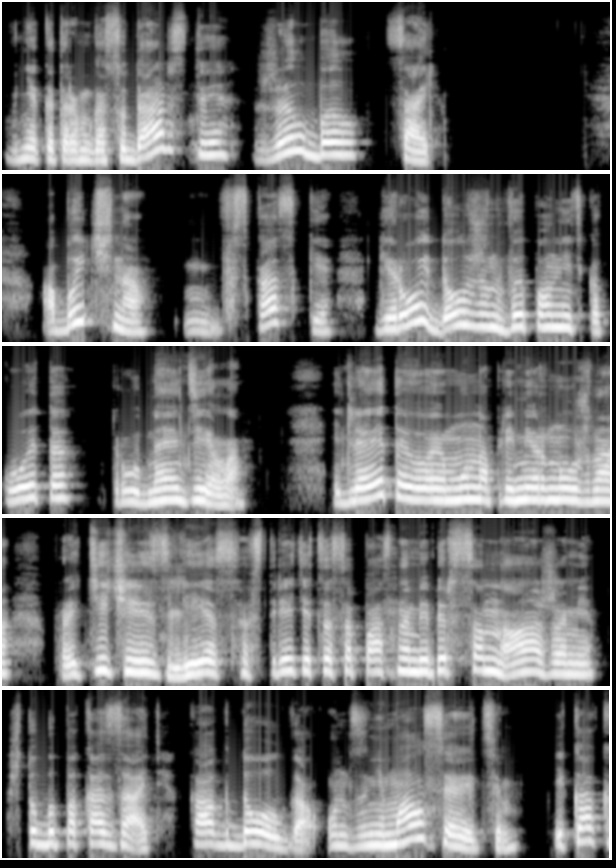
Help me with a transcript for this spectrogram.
в некотором государстве жил-был царь. Обычно в сказке герой должен выполнить какое-то трудное дело. И для этого ему, например, нужно пройти через лес, встретиться с опасными персонажами, чтобы показать, как долго он занимался этим и как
